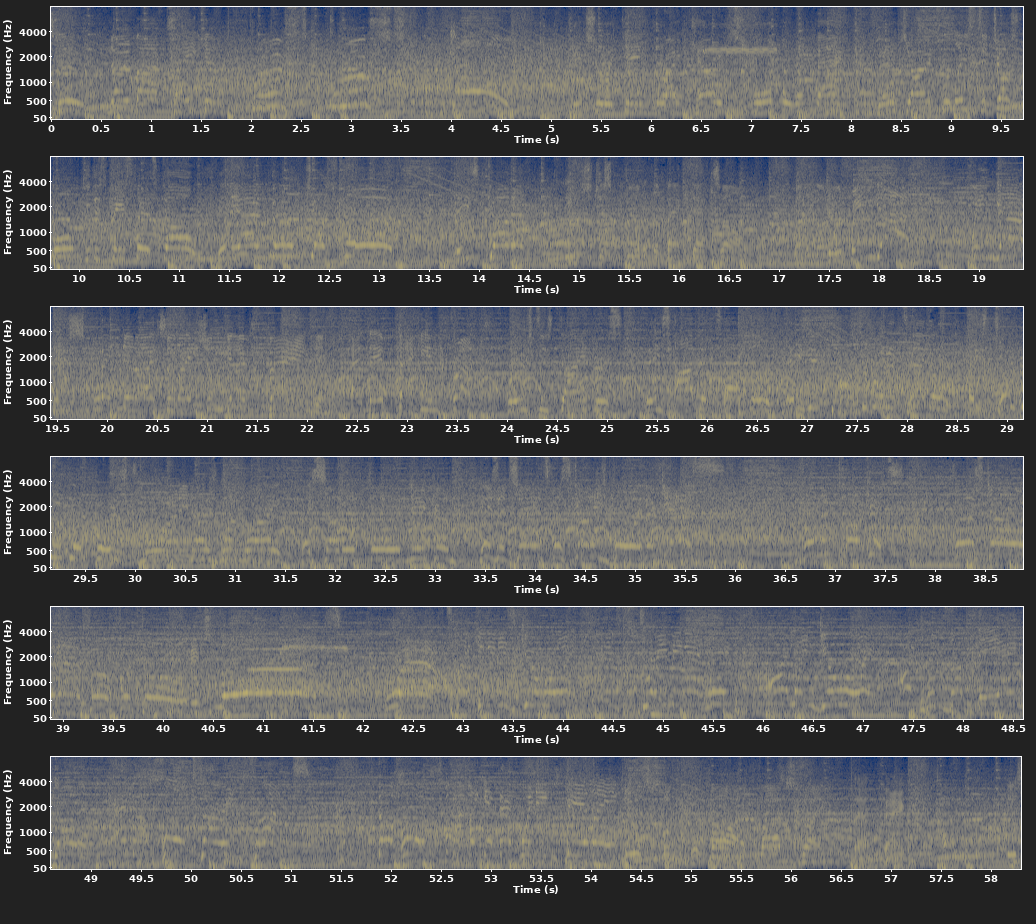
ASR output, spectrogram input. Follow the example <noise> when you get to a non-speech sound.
two. No mark taken. Breust, Breust, goal! Mitchell again, great coach. Worpel went back. Bill Jones released to Josh Ward. Could this be his first goal in the AFL? Josh Ward, he's got it. Lynch just caught at the back that time. Running onto it, Wingard. Wingard in splendid isolation goes bang, and they're back in front. Breust is dangerous. He's hard to tackle. He's impossible to tackle. He's too good, Luke Breust. Moore and he knows one way. They shovel it forward. Newcombe. Here's a chance for Scotty's boy. The gas from the pocket. First goal in AFL football. It's Lawrence. Wow. Taking it is Gilroy and streaming ahead. Aileen Gilroy opens up the angle and the Hawks are in front. The Hawks finally get that winning feeling. Lewis is looking for five. Five straight.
